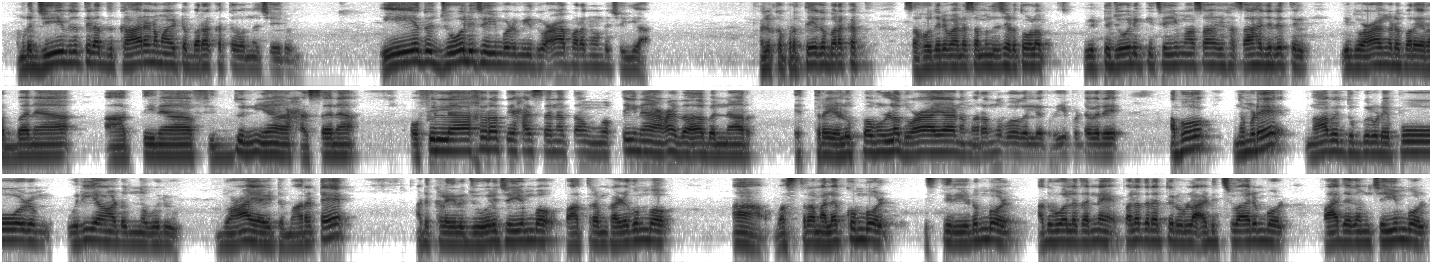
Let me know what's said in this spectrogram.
നമ്മുടെ ജീവിതത്തിൽ അത് കാരണമായിട്ട് ബറക്കത്ത് വന്ന് ചേരും. ഏത് ജോലി ചെയ്യുമ്പോഴും ഈ ദുആ പറഞ്ഞുകൊണ്ട് ചെയ്യുക. അതിലൊക്കെ പ്രത്യേക ബറക്കത്ത്. സഹോദരിമാരെ സംബന്ധിച്ചിടത്തോളം വീട്ടു ജോലിക്ക് ചെയ്യും ആ സാഹ- സാഹചര്യത്തിൽ ഈ ദുആ അങ്ങോട്ട് പറയും റബ്ബന ആത്തിന ഫിദ്ദുനിയ ഹസന വഫിൽ ആഖിറതി ഹസനതൻ വഖിന അദാബന്നാർ. എത്ര എളുപ്പമുള്ള ദുആയാണ് മറന്നു പോകല്ലേ പ്രിയപ്പെട്ടവരെ. അപ്പോ നമ്മുടെ നാവിൻ തുമ്പിലൂടെ എപ്പോഴും ഉരിയാടുന്ന ഒരു ദ്വായായിട്ട് മാറട്ടെ. അടുക്കളയിൽ ജോലി ചെയ്യുമ്പോൾ പാത്രം കഴുകുമ്പോൾ ആ വസ്ത്രം അലക്കുമ്പോൾ ഇസ്തിരി ഇടുമ്പോൾ അതുപോലെ തന്നെ പലതരത്തിലുള്ള അടിച്ചു വാരുമ്പോൾ പാചകം ചെയ്യുമ്പോൾ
